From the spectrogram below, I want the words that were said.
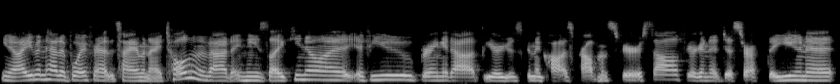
You know, I even had a boyfriend at the time and I told him about it and he's like, "You know what? If you bring it up, you're just going to cause problems for yourself. You're going to disrupt the unit."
